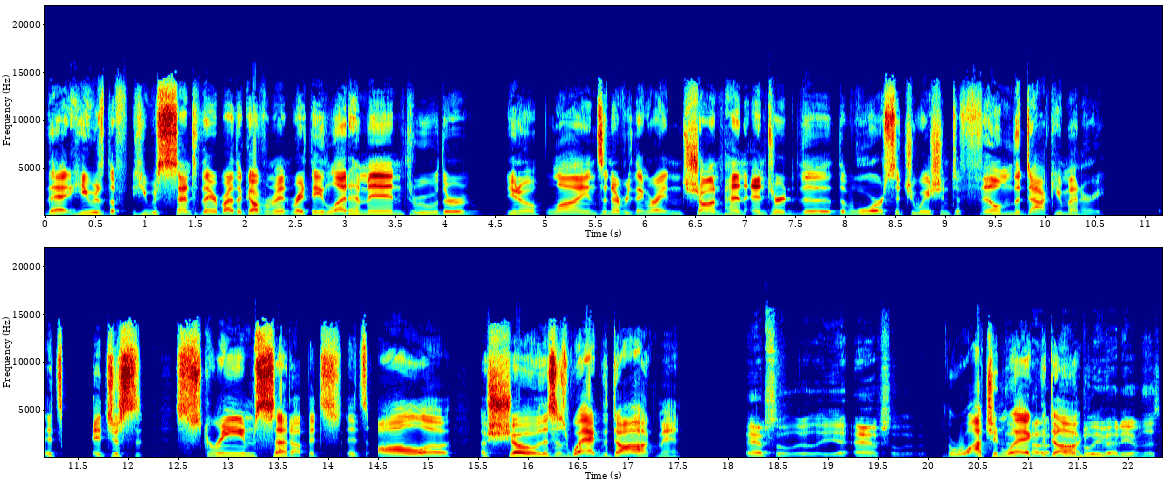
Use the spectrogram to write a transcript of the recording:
that he was the he was sent there by the government, right? They let him in through their you know lines and everything, right? And Sean Penn entered the the war situation to film the documentary. It's it just screams setup. It's it's all a a show. This is Wag the Dog, man. Absolutely, yeah, absolutely. We're watching Wag I, the I Dog. don't believe any of this.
